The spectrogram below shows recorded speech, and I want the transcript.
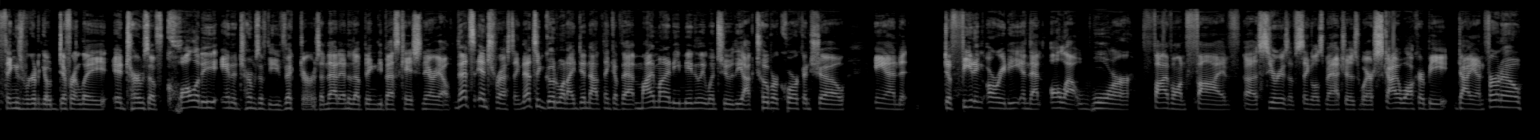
things were going to go differently in terms of quality and in terms of the victors, and that ended up being the best case scenario. That's interesting. That's a good one. I did not think of that. My mind immediately went to the October Korakuen show and defeating RED in that all out war five on five uh, series of singles matches where Skywalker beat Dia Inferno,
